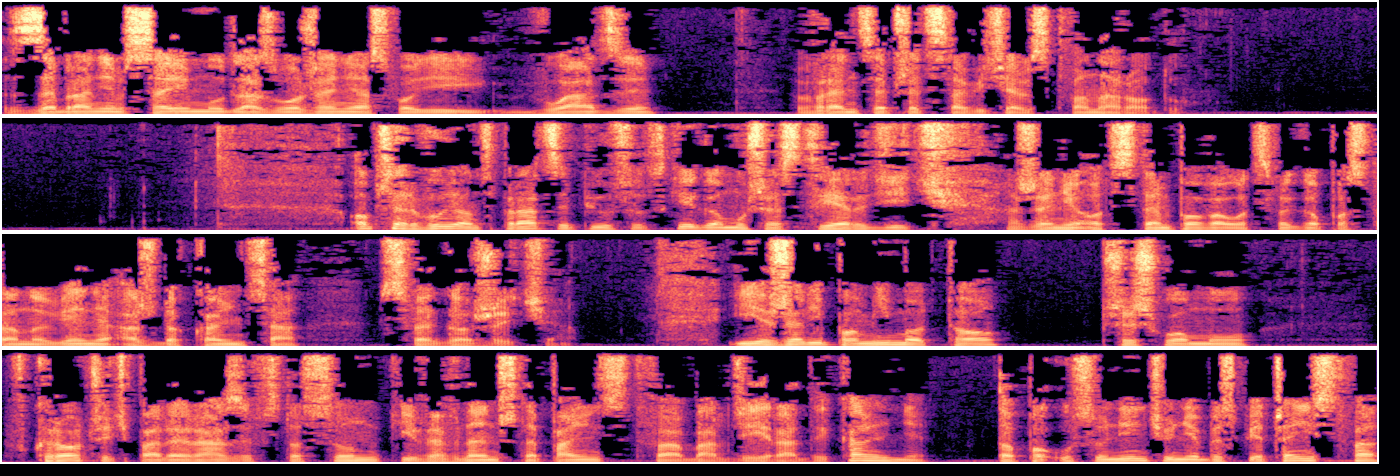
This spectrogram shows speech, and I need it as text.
z zebraniem Sejmu dla złożenia swojej władzy w ręce przedstawicielstwa narodu. Obserwując pracy Piłsudskiego muszę stwierdzić, że nie odstępował od swego postanowienia aż do końca swego życia. I jeżeli pomimo to przyszło mu wkroczyć parę razy w stosunki wewnętrzne państwa bardziej radykalnie, to po usunięciu niebezpieczeństwa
